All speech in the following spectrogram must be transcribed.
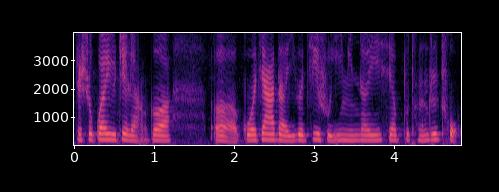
这是关于这两个呃国家的一个技术移民的一些不同之处。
